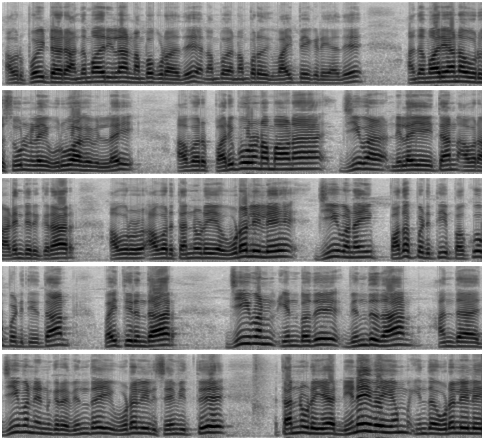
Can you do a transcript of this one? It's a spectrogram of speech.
அவர் போயிட்டார். அந்த மாதிரிலாம் நம்பக்கூடாது. நம்ப நம்புறதுக்கு வாய்ப்பே கிடையாது. அந்த மாதிரியான ஒரு சூழ்நிலை உருவாகவில்லை. அவர் பரிபூரணமான ஜீவ நிலையைத்தான் அவர் அடைந்திருக்கிறார். அவர் அவர் தன்னுடைய உடலிலே ஜீவனை பதப்படுத்தி பக்குவப்படுத்தி தான் வைத்திருந்தார். ஜீவன் என்பது விந்து தான் அந்த ஜீவன் என்கிற விந்தை உடலில் சேமித்து தன்னுடைய நினைவையும் இந்த உடலிலே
